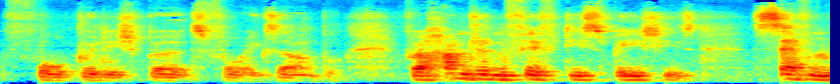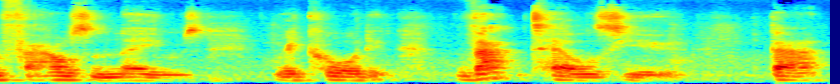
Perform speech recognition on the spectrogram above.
for British birds, for example. For 150 species, 7,000 names recorded. That tells you that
